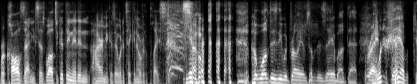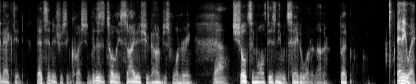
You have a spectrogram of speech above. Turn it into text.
recalls that and he says, "Well, it's a good thing they didn't hire me because I would have taken over the place." so Walt Disney would probably have something to say about that. I right, wonder if they ever connected. That's an interesting question, but this is a totally side issue. Now I'm just wondering yeah, Schulz and Walt Disney would say to one another. But anyway,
